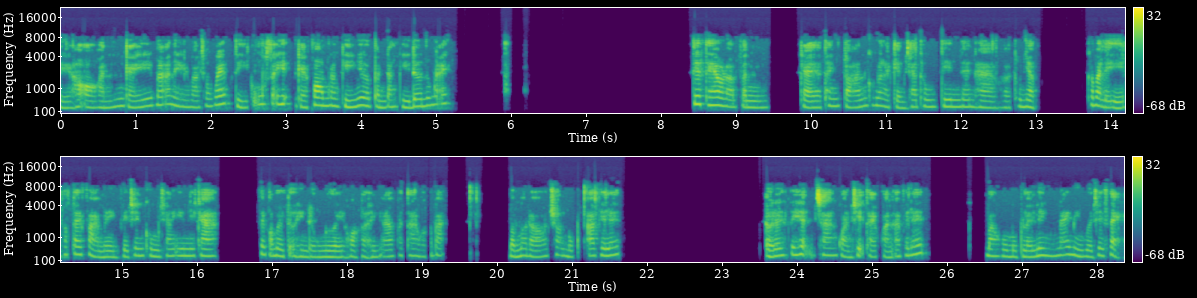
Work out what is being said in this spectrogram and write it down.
Để họ gắn cái mã này vào trong web thì cũng sẽ hiện cái form đăng ký như phần đăng ký đơn lúc nãy. Tiếp theo là phần cái thanh toán cũng như là kiểm tra thông tin đơn hàng và thu nhập. Các bạn để ý góc tay phải mình phía trên cùng trang Unica sẽ có biểu tượng hình đầu người hoặc là hình avatar của các bạn. Bấm vào đó chọn mục Affiliate. Ở đây sẽ hiện trang quản trị tài khoản Affiliate bao gồm mục lấy link nãy mình vừa chia sẻ.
